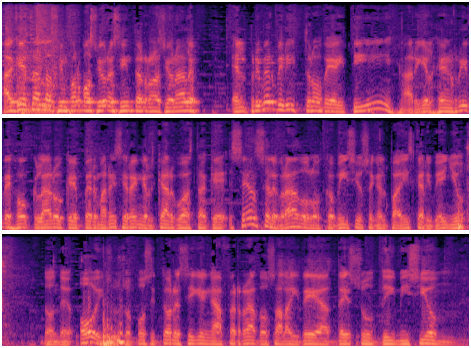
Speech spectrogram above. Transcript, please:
Aquí están las informaciones internacionales. El primer ministro de Haití, Ariel Henry, dejó claro que permanecerá en el cargo hasta que sean celebrados los comicios en el país caribeño, donde hoy sus opositores siguen aferrados a la idea de su dimisión.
